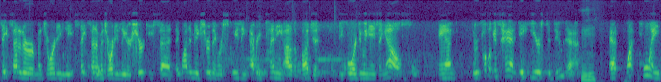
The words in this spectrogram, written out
State Senator Majority Lead, State Senate Majority Leader Shirkey said they wanted to make sure they were squeezing every penny out of the budget before doing anything else, and the Republicans had eight years to do that. Mm-hmm. At what point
